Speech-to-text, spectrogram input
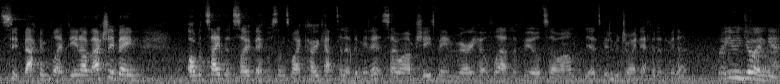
sit back and blend in. I've actually been. I would say that Soph Eccleston's my co-captain at the minute, so um, she's been very helpful out in the field. So um, yeah, it's a bit of a joint effort at the minute. But you're enjoying it.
